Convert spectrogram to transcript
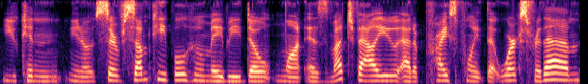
you can you know serve some people who maybe don't want as much value at a price point that works for them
